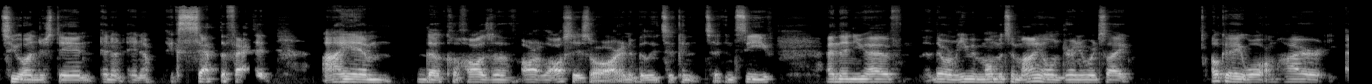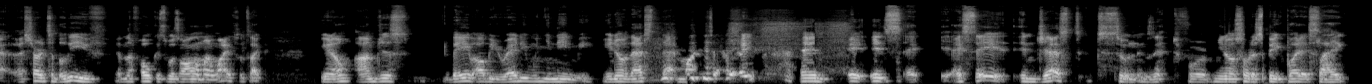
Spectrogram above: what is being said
to understand and, and accept the fact that I am the cause of our losses or our inability to con- to conceive. And then you have there were even moments in my own journey where it's like, okay, well, I'm higher. I started to believe, and the focus was all on my wife. So it's like, you know, I'm just, babe, I'll be ready when you need me. You know, that's that mindset, right? And it, it's, I say it in jest to an extent, for you know, so to speak, but it's like,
